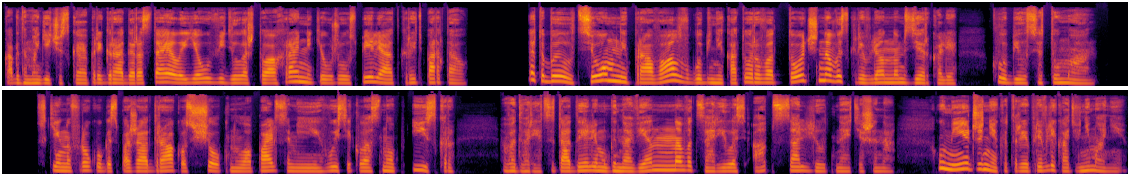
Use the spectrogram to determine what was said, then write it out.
Когда магическая преграда растаяла, я увидела, что охранники уже успели открыть портал. Это был темный провал, в глубине которого точно в искривленном зеркале клубился туман. Скинув руку, госпожа Дракос щелкнула пальцами и высекла сноп искр, во дворе цитадели мгновенно воцарилась абсолютная тишина. Умеют же некоторые привлекать внимание.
